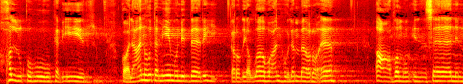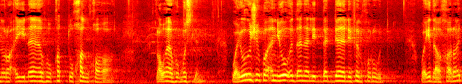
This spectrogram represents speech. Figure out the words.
خلقه كبير. قال عنه تميم الداري رضي الله عنه لما رآه أعظم إنسان رأيناه قط خلقا. رواه مسلم. ويوشك أن يؤذن للدجال في الخروج. وإذا خرج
